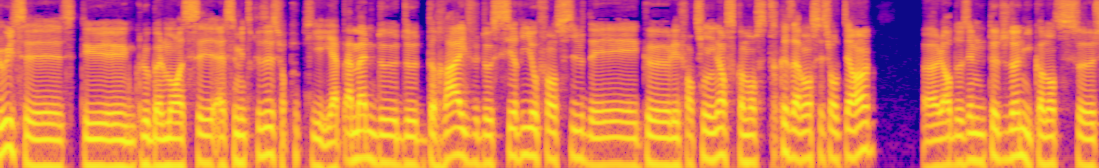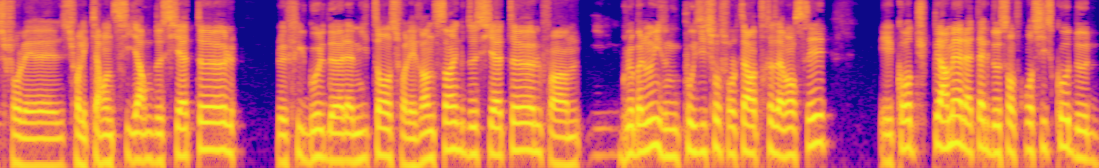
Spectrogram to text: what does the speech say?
oui, c'était globalement assez, assez maîtrisé, surtout qu'il y a pas mal de, de drives, de séries offensives des, que les 49ers commencent très avancés sur le terrain. Euh, leur deuxième touchdown, il commence euh, sur les, sur les 46 yards de Seattle. Le field goal à la mi-temps sur les 25 de Seattle. Enfin, globalement, ils ont une position sur le terrain très avancée. Et quand tu permets à l'attaque de San Francisco de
